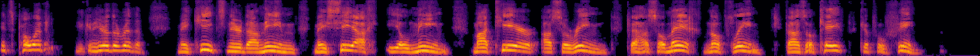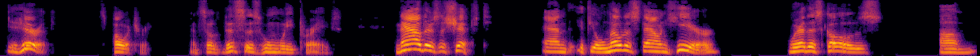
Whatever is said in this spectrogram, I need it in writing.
It's poetic. You can hear the rhythm. Mekitz damim, mesiach ilmim, matir asurim, v'hasomech noflim, v'hazokef kefufim. You hear it. It's poetry. And so this is whom we praise. Now there's a shift. And if you'll notice down here, where this goes, um,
